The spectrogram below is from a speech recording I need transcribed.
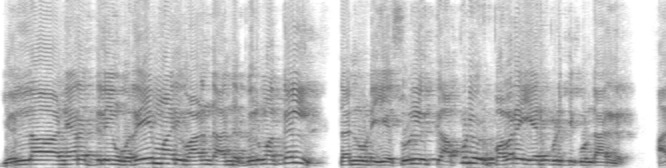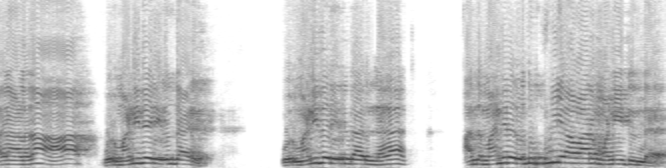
எல்லா நேரத்திலையும் ஒரே மாதிரி வாழ்ந்த அந்த பெருமக்கள் தன்னுடைய சொல்லுக்கு அப்படி ஒரு பவரை ஏற்படுத்தி கொண்டார்கள். அதனாலதான் ஒரு மனிதர் இருந்தாரு. ஒரு மனிதர் இருந்தாருங்க அந்த மனிதர் வந்து புள்ளி ஆவாரம் பண்ணிட்டு இருந்தார்.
